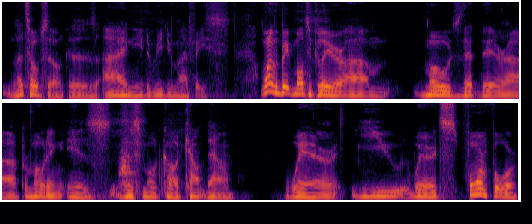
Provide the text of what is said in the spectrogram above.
Let's hope so, because I need to redo my face. One of the big multiplayer um, modes that they're uh, promoting is this mode called Countdown, where you where it's and four,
